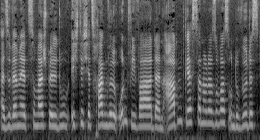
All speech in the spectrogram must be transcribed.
also wenn wir jetzt zum Beispiel, du, ich dich jetzt fragen würde, und wie war dein Abend gestern oder sowas, und du würdest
